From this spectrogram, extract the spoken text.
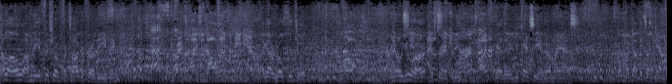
Hello, I'm the official photographer of the evening. Congratulations, I'll let the media. I got roped into it. I know you are, I don't Mr. see any Anthony. burns. Yeah, they're, you can't see them. They're on my ass. oh my God, that's on camera.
